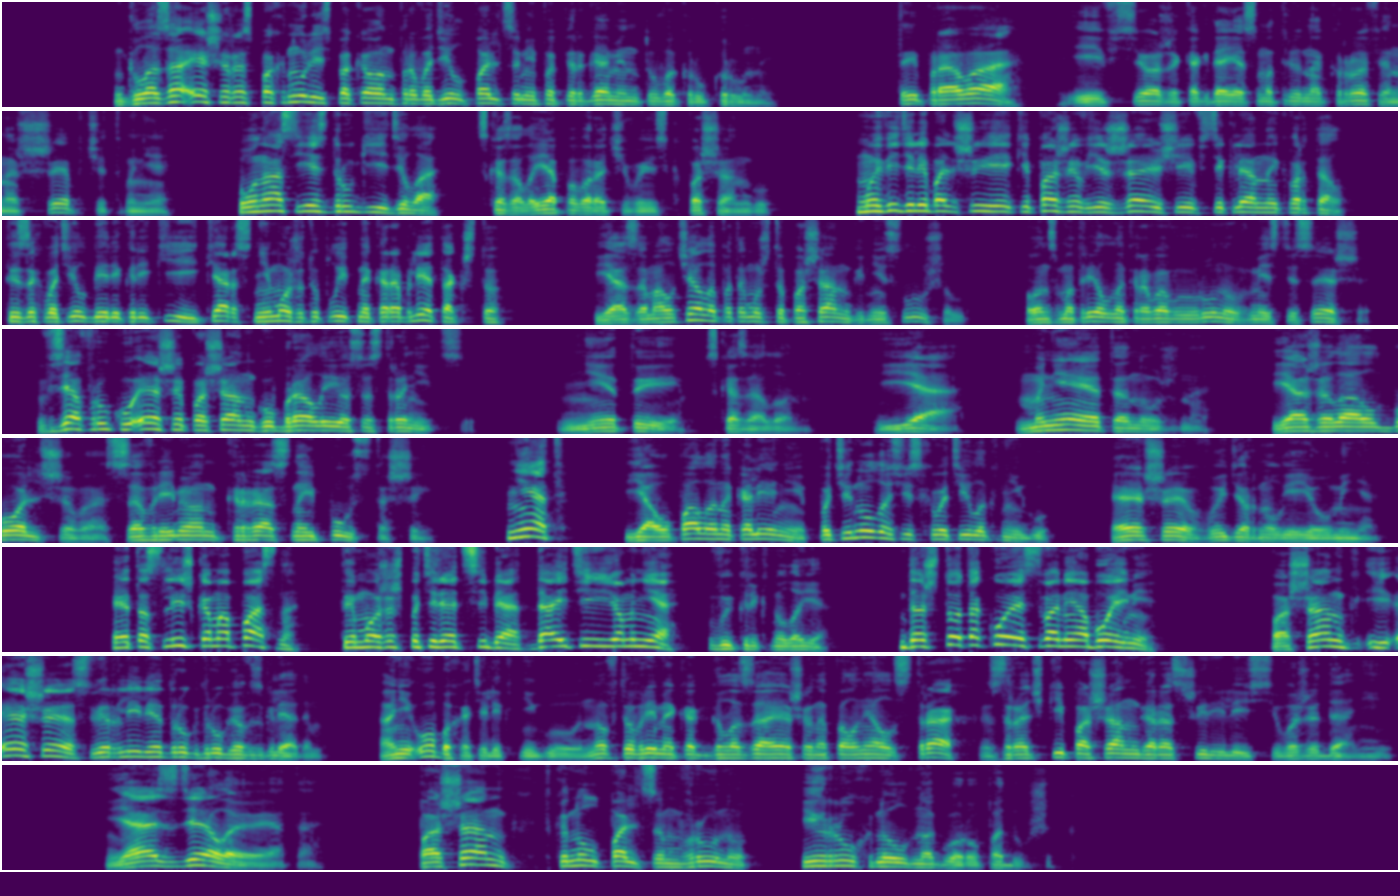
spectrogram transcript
Глаза Эши распахнулись, пока он проводил пальцами по пергаменту вокруг руны. «Ты права. И все же, когда я смотрю на кровь, она шепчет мне. «У нас есть другие дела», — сказала я, поворачиваясь к Пашангу. «Мы видели большие экипажи, въезжающие в стеклянный квартал. Ты захватил берег реки, и Кярс не может уплыть на корабле, так что...» Я замолчала, потому что Пашанг не слушал. Он смотрел на кровавую руну вместе с Эши. Взяв руку Эши, Пашанг убрал ее со страницы. «Не ты», — сказал он. «Я. Мне это нужно. Я желал большего со времен Красной Пустоши». «Нет!» Я упала на колени, потянулась и схватила книгу. Эше выдернул ее у меня. «Это слишком опасно! Ты можешь потерять себя! Дайте ее мне!» — выкрикнула я. «Да что такое с вами обоими?» Пашанг и Эше сверлили друг друга взглядом. Они оба хотели книгу, но в то время как глаза Эша наполнял страх, зрачки Пашанга расширились в ожидании. «Я сделаю это!» Пашанг ткнул пальцем в руну и рухнул на гору подушек.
